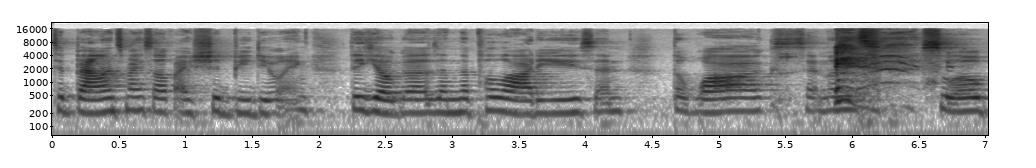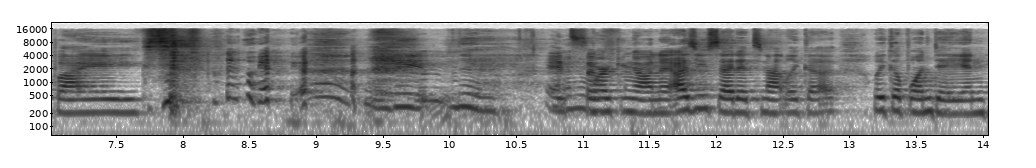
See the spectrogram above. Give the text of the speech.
to balance myself, I should be doing the yogas and the Pilates and the walks and the slow bikes. Maybe it's I'm so working on it. As you said, it's not like a wake up one day and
